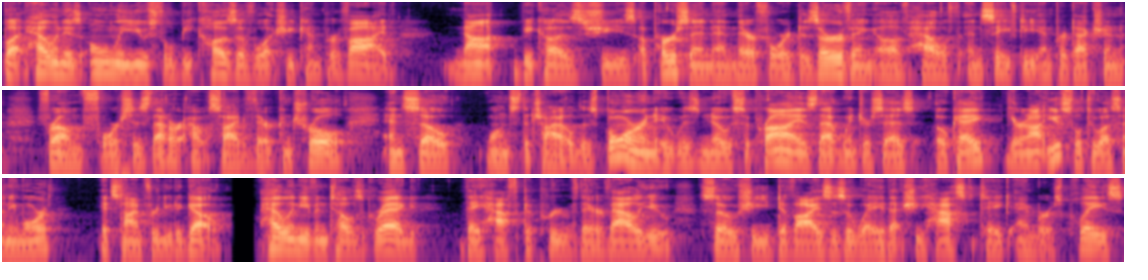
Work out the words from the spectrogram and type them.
but Helen is only useful because of what she can provide not because she's a person and therefore deserving of health and safety and protection from forces that are outside of their control. And so once the child is born, it was no surprise that Winter says, Okay, you're not useful to us anymore. It's time for you to go. Helen even tells Greg they have to prove their value, so she devises a way that she has to take Amber's place,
